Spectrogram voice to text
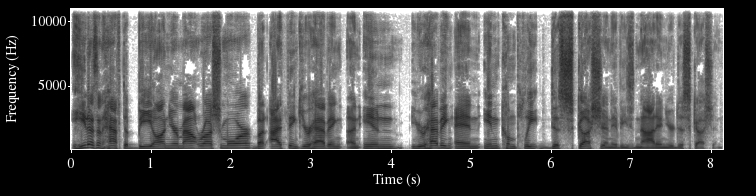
He doesn't have to be on your Mount Rushmore, but I think you're having an in you're having an incomplete discussion if he's not in your discussion.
